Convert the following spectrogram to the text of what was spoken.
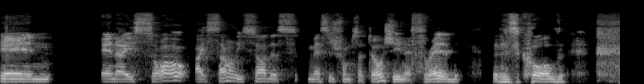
and and I saw I suddenly saw this message from Satoshi in a thread that is called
